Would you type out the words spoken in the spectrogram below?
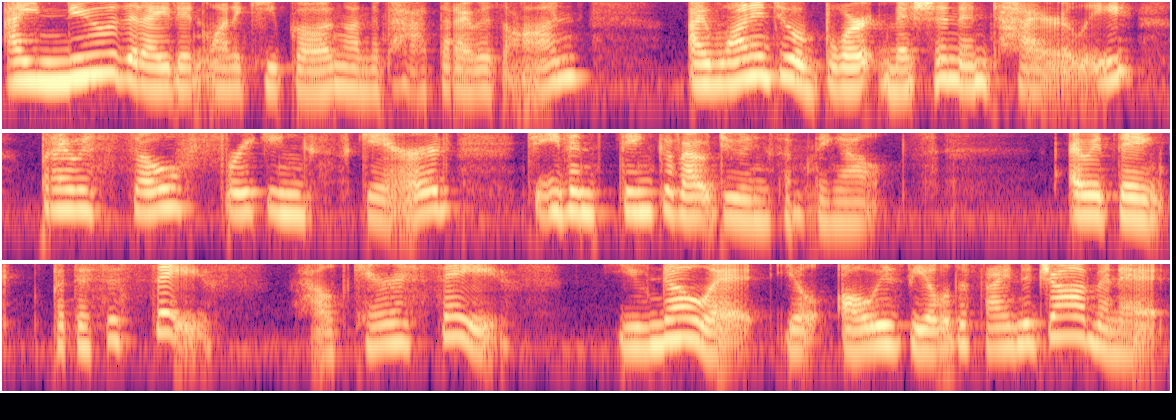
I knew that I didn't want to keep going on the path that I was on. I wanted to abort mission entirely, but I was so freaking scared to even think about doing something else. I would think, but this is safe. Healthcare is safe. You know it. You'll always be able to find a job in it,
